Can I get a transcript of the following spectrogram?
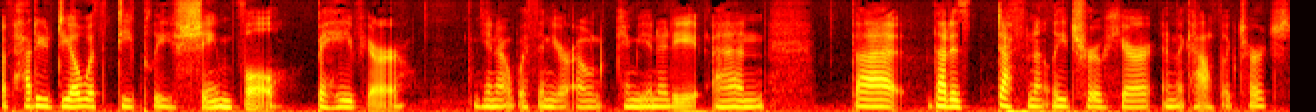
of how do you deal with deeply shameful behavior, you know, within your own community. And that that is definitely true here in the Catholic Church.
